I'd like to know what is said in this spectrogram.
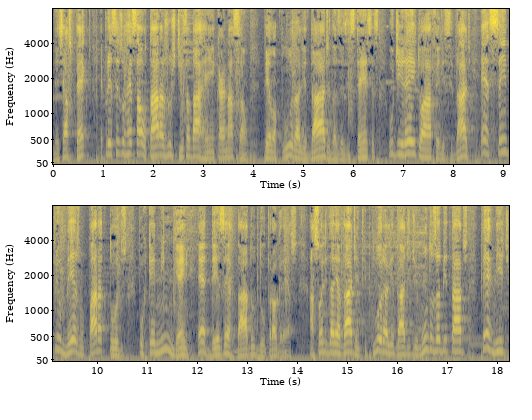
Nesse aspecto, é preciso ressaltar a justiça da reencarnação. Pela pluralidade das existências, o direito à felicidade é sempre o mesmo para todos, porque ninguém é deserdado do progresso. A solidariedade entre pluralidade de mundos habitados permite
